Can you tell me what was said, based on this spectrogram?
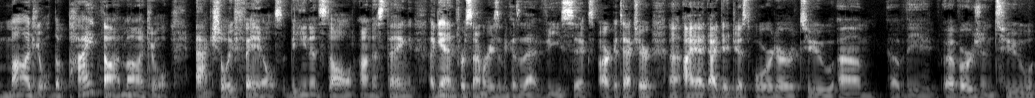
module, the Python module actually fails being installed on this thing. Again, for some reason, because of that V6 architecture. Uh, I, I did just order to, um, of the uh, version 2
